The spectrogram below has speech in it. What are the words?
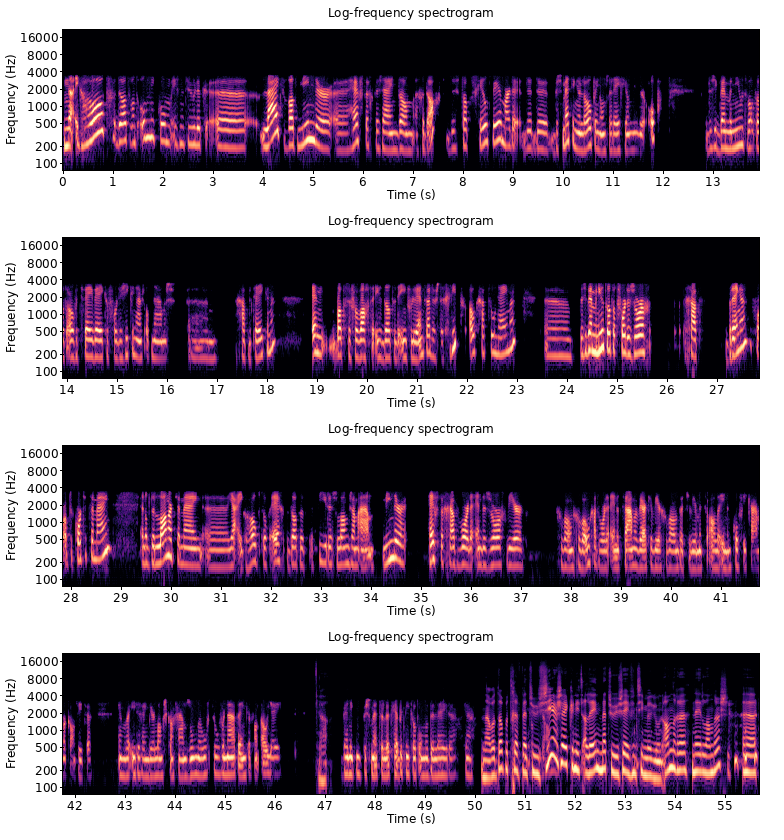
Nou, ik hoop dat, want Omnicom is natuurlijk, eh, lijkt wat minder heftig te zijn dan gedacht. Dus dat scheelt weer. Maar de, de, de besmettingen lopen in onze regio nu weer op. Dus ik ben benieuwd wat dat over twee weken voor de ziekenhuisopnames ehm, gaat betekenen. En wat ze verwachten is dat de influenza, dus de griep, ook gaat toenemen. Eh, dus ik ben benieuwd wat dat voor de zorg gaat brengen voor op de korte termijn. En op de lange termijn, eh, ja, ik hoop toch echt dat het virus langzaamaan minder heftig gaat worden en de zorg weer gewoon gewoon gaat worden. En het samenwerken weer gewoon, dat je weer met z'n allen in een koffiekamer kan zitten. En waar iedereen weer langs kan gaan zonder hoef te hoeven nadenken van, oh jee, Ja. ben ik niet besmettelijk? Heb ik niet wat onder de leden? Ja. Nou, wat dat betreft bent u zeer zeker niet alleen met uw 17 miljoen andere Nederlanders. Eh,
